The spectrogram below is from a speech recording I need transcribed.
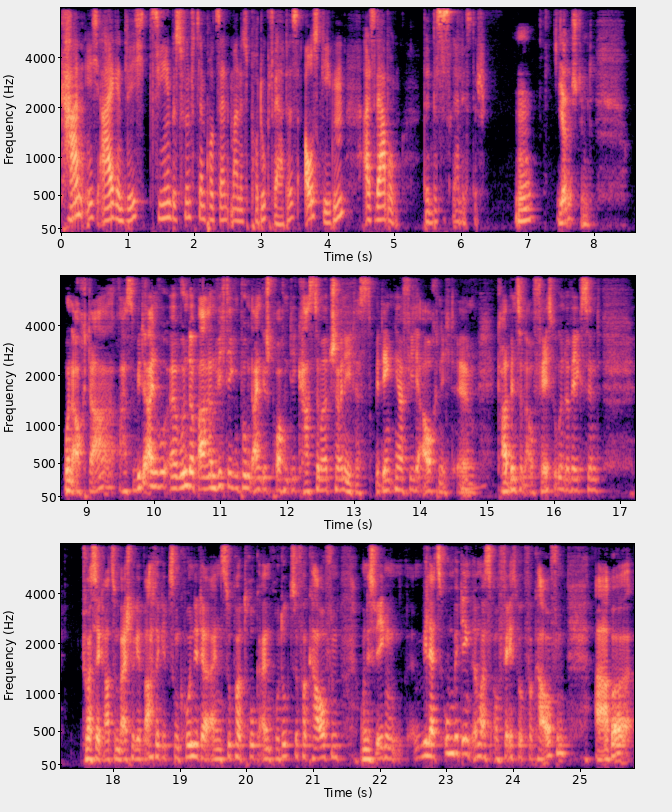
kann ich eigentlich 10 bis 15 Prozent meines Produktwertes ausgeben als Werbung? Denn das ist realistisch. Hm, Ja, das stimmt. Und auch da hast du wieder einen äh, wunderbaren, wichtigen Punkt angesprochen, die Customer Journey. Das bedenken ja viele auch nicht. Ähm, gerade wenn sie dann auf Facebook unterwegs sind. Du hast ja gerade zum Beispiel gebracht, da gibt es einen Kunde, der einen super Druck, ein Produkt zu verkaufen und deswegen will er jetzt unbedingt irgendwas auf Facebook verkaufen. Aber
